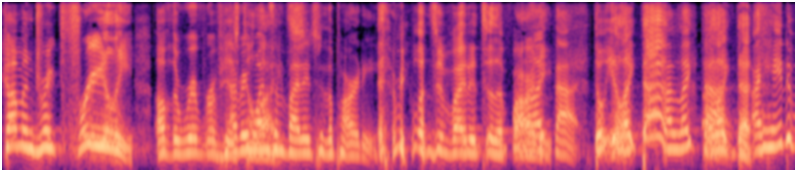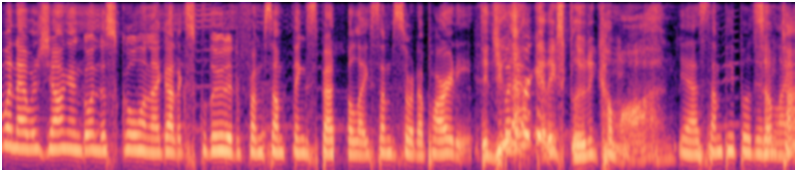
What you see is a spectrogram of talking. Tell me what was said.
Come and drink freely of the river of his Everyone's delights. invited to the party. Everyone's invited to the party. like that. Don't you like that? I like that. I like that. I hated when I was young and going to school and I got excluded from something special, like some sort of party. Did you But ever get excluded? Come on. Yeah, some people didn't like me. I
